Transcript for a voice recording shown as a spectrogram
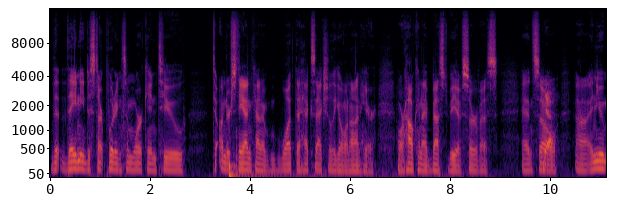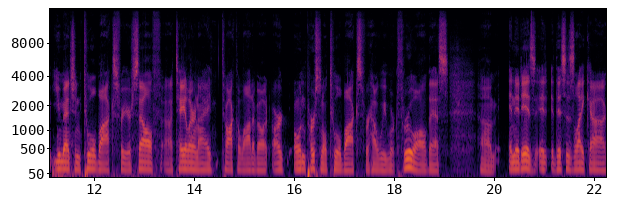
that they need to start putting some work into to understand kind of what the heck's actually going on here or how can I best be of service. And so Yeah. uh, and you you mentioned toolbox for yourself. Uh, Taylor and I talk a lot about our own personal toolbox for how we work through all this. Um, and it is it this is like uh,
